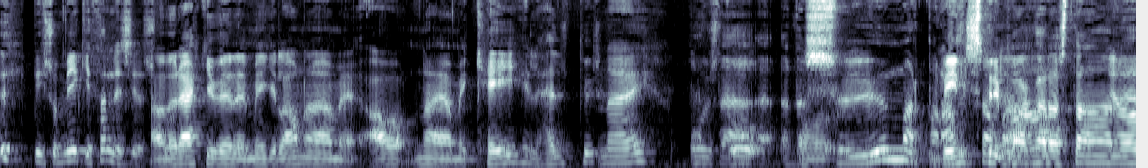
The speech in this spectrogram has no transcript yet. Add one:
upp í svo mikið þannig séð, Það sko. verður ekki verið mikil ánægja með, með Cahill heldur. Nei, þetta, og þetta sumar bara Vinstri saman. bakara staðan Já,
